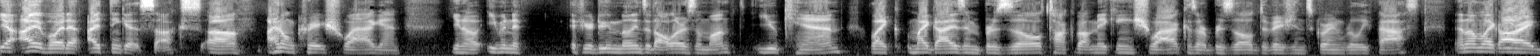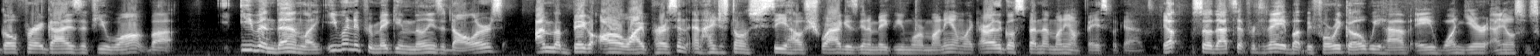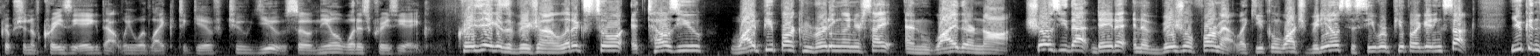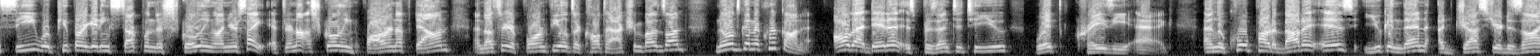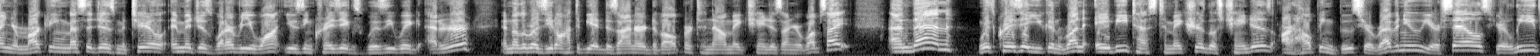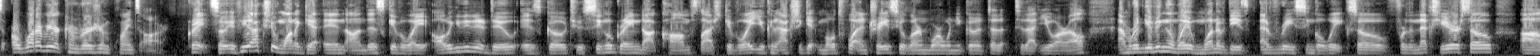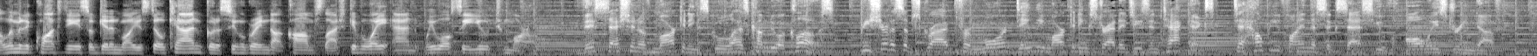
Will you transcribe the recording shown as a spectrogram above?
yeah, I avoid it. I think it sucks. Uh, I don't create swag, and you know, even if if you're doing millions of dollars a month, you can. Like my guys in Brazil talk about making swag because our Brazil division's growing really fast, and I'm like, all right, go for it, guys, if you want. But even then, like even if you're making millions of dollars, I'm a big ROI person, and I just don't see how swag is going to make me more money. I'm like, I'd rather go spend that money on Facebook ads. Yep. So that's it for today. But before we go, we have a one year annual subscription of Crazy Egg that we would like to give to you. So, Neil, what is Crazy Egg? Crazy Egg is a visual analytics tool. It tells you why people are converting on your site and why they're not. Shows you that data in a visual format, like you can watch videos to see where people are getting stuck. You can see where people are getting stuck when they're scrolling on your site. If they're not scrolling far enough down, and that's where your form fields or call to action buttons on, no one's going to click on it. All that data is presented to you with Crazy Egg. And the cool part about it is you can then adjust your design, your marketing messages, material, images, whatever you want using Crazy Egg's WYSIWYG editor. In other words, you don't have to be a designer or developer to now make changes on your website. And then with Crazy Egg, you can run A-B tests to make sure those changes are helping boost your revenue, your sales, your leads, or whatever your conversion points are. Great. So if you actually want to get in on this giveaway, all you need to do is go to singlegrain.com slash giveaway. You can actually get multiple entries. You'll learn more when you go to, to that URL. And we're giving away one of these every single week. So for the next year or so, uh, limited quantity. So get in while you still can. Go to singlegrain.com slash giveaway and we will see you tomorrow. This session of Marketing School has come to a close. Be sure to subscribe for more daily marketing strategies and tactics to help you find the success you've always dreamed of.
